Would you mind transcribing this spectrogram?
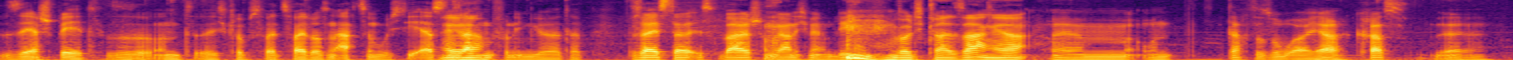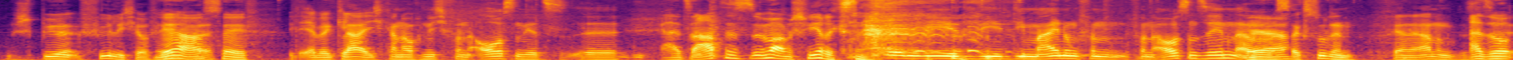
sehr spät. Und äh, ich glaube, es war 2018, wo ich die ersten Ja. Sachen von ihm gehört habe. Das heißt, da ist, war er schon gar nicht mehr im Leben. Wollte ich gerade sagen, ja. ähm, und dachte so, wow, ja, krass. Äh, fühle ich auf jeden Ja, Fall. safe. Aber klar, ich kann auch nicht von außen jetzt äh, Als Artist ist es immer am schwierigsten. irgendwie die, die Meinung von, von außen sehen. Aber Ja. was sagst du denn? Keine Ahnung. Also,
